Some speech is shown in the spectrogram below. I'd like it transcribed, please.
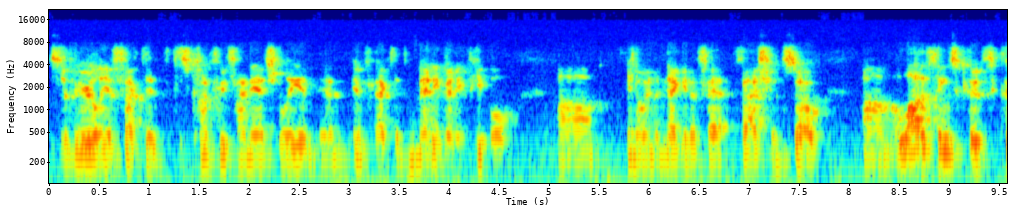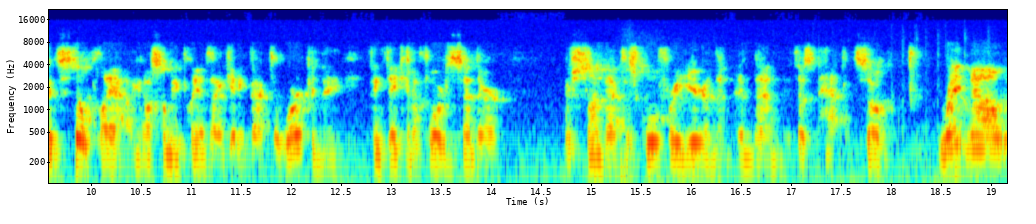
severely affected this country financially and, and impacted many many people um, you know in a negative fa- fashion. So um, a lot of things could could still play out. You know somebody plans on getting back to work and they think they can afford to send their their son back to school for a year and then, and then it doesn't happen. So right now,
